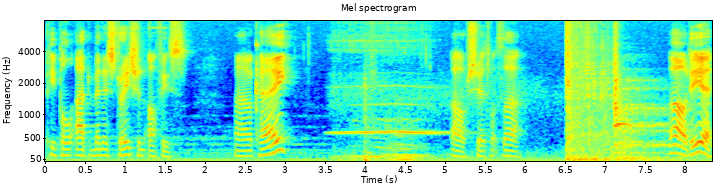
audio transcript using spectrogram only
People Administration Office. Okay. Oh shit, what's that? Oh dear.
